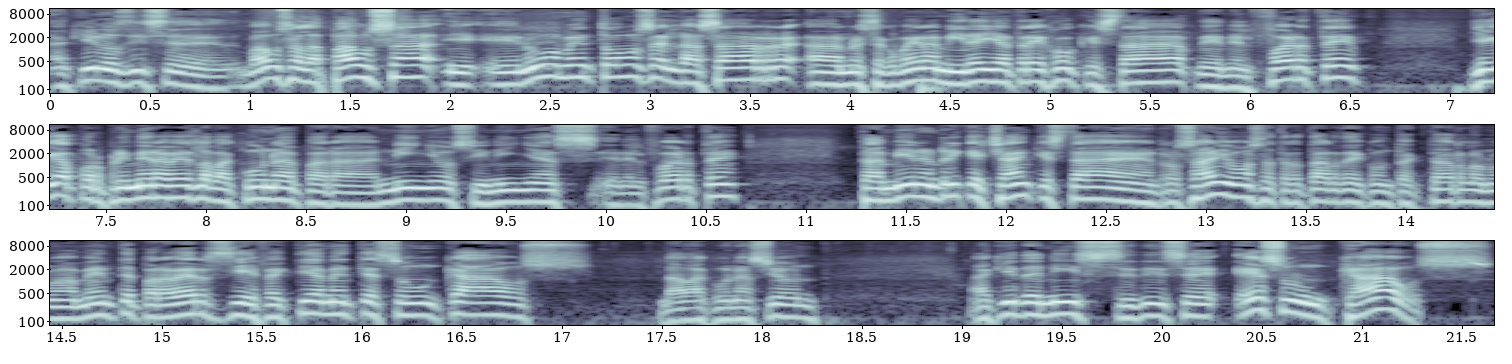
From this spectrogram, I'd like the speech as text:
aquí nos dice, vamos a la pausa y en un momento vamos a enlazar a nuestra compañera Mireya Trejo que está en el fuerte. Llega por primera vez la vacuna para niños y niñas en el fuerte. También Enrique Chan, que está en Rosario, vamos a tratar de contactarlo nuevamente para ver si efectivamente es un caos la vacunación. Aquí Denise dice, es un caos.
